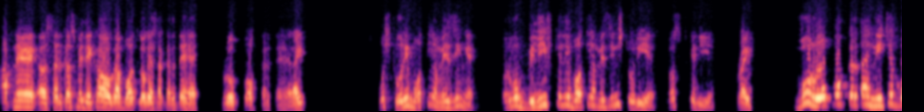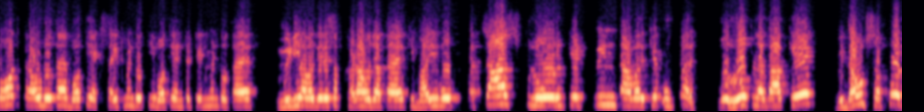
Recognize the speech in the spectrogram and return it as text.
आपने सर्कस में देखा होगा, बहुत लोग ऐसा करते हैं, रोप वॉक करते हैं, राइट? वो स्टोरी बहुत ही अमेजिंग है और वो बिलीफ के लिए बहुत ही अमेजिंग स्टोरी है, ट्रस्ट के लिए, राइट? वो रोप वॉक करता है, नीचे बहुत क्राउड होता है, बहुत ही एक्साइटमेंट होती है, बहुत ही एंटरटेनमेंट होता है, मीडिया वगैरह सब खड़ा हो जाता है कि भाई वो पचास फ्लोर के ट्विन टावर के ऊपर वो रोप लगा के विदाउट सपोर्ट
